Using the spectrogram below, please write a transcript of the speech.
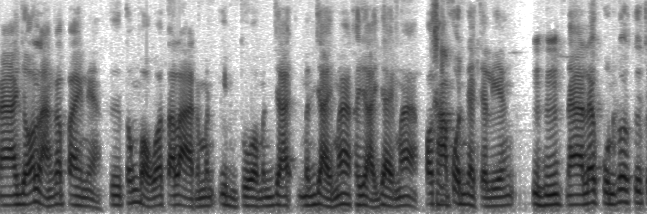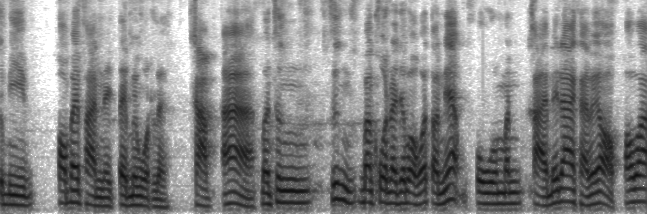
นะย้อนหลังกลับไปเนี่ยคือต้องบอกว่าตลาดมันอิ่มตัวมันใหญ่มันใหญ่มากขยายใหญ่มากเพราะครัทุบกคนอยากจะเลี้ยงอือฮึนะแล้วคุณก็คือจะมีพ่อแม่พันธุ์เนี่ยเต็มไปหมดเลยครับ อ่า มันซึ่งซึ่งบางคนอาจจะบอกว่าตอนเนี้ยปูมันขายไม่ได้ขายไม่ออก เพราะว่า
